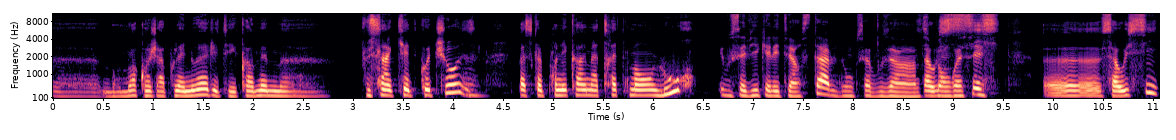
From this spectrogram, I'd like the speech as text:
Euh, bon, moi, quand j'ai appris la nouvelle, j'étais quand même euh, plus inquiète qu'autre chose, mmh. parce qu'elle prenait quand même un traitement lourd. Et vous saviez qu'elle était instable, donc ça vous a un petit peu angoissé euh, Ça aussi.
